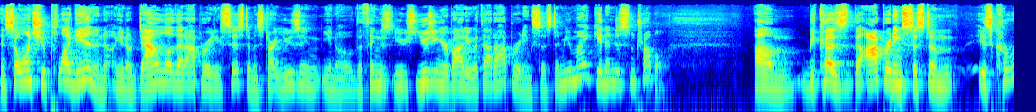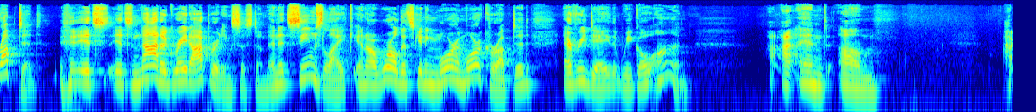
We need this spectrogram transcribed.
And so once you plug in and you know download that operating system and start using you know the things using your body with that operating system, you might get into some trouble um, because the operating system is corrupted. It's it's not a great operating system, and it seems like in our world it's getting more and more corrupted every day that we go on. I, and um, I,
